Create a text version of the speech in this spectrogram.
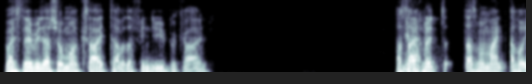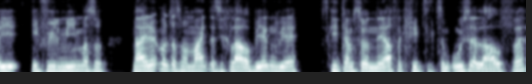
Ich weiß nicht, wie ich das schon mal gesagt habe, aber das finde ich übel geil. Also Ja. eigentlich nicht, dass man meint, aber ich, ich fühle mich immer so, nein, nicht mal, dass man meint, dass ich klaue, aber irgendwie, es gibt einem so einen Nervenkitzel zum Rauslaufen,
